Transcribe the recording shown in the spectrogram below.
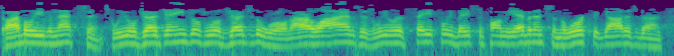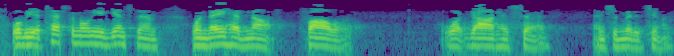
So I believe in that sense. We will judge angels, we'll judge the world. Our lives, as we live faithfully based upon the evidence and the work that God has done, will be a testimony against them when they have not followed what God has said and submitted to Him.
